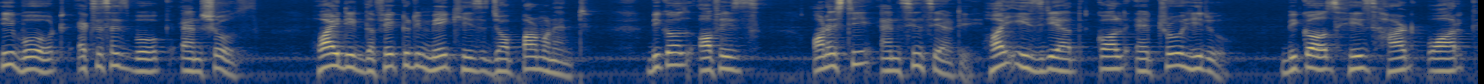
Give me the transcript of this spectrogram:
He bought exercise book and shoes. Why did the factory make his job permanent? Because of his honesty and sincerity. Why is Riyadh called a true hero? Because his hard work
